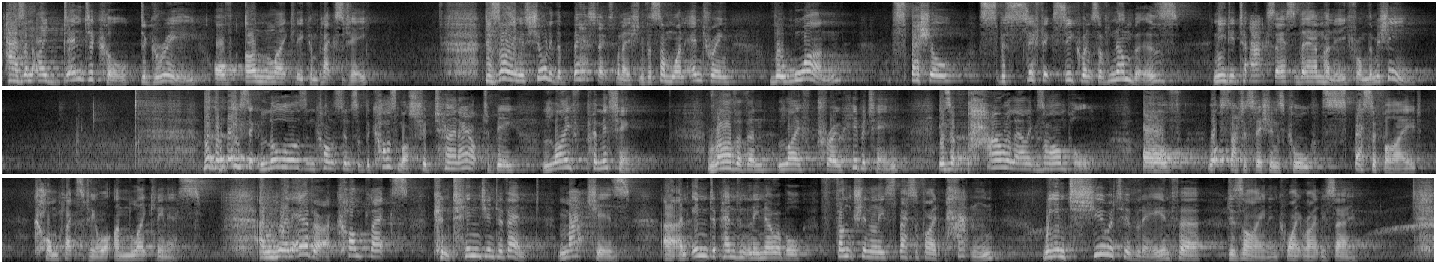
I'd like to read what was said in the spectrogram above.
has an identical degree of unlikely complexity, design is surely the best explanation for someone entering the one special specific sequence of numbers needed to access their money from the machine. That the basic laws and constants of the cosmos should turn out to be life permitting rather than life prohibiting is a parallel example of what statisticians call specified complexity or unlikeliness. And whenever a complex contingent event matches uh, an independently knowable, functionally specified pattern, we intuitively infer design, and quite rightly so.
